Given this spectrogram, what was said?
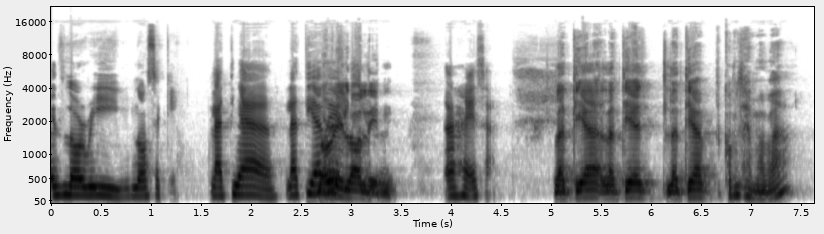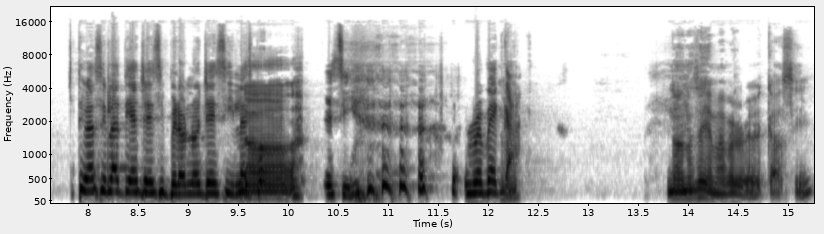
es Lori, no sé qué. La tía, la tía Lori de. Loughlin. Ajá, esa. La tía, la tía, la tía, ¿cómo se llamaba? Te iba a decir la tía Jessie, pero no Jessie, la esposa No, Jessie. Rebeca. no, no se llamaba Rebecca, ¿sí?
